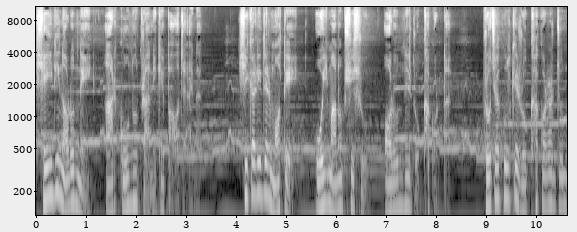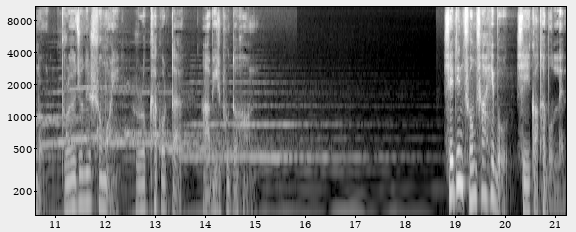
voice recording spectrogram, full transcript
সেই দিন অরণ্যে আর কোনো প্রাণীকে পাওয়া যায় না। শিকারীদের মতে, ওই মানব শিশু অরণ্যের রক্ষাকর্তা। প্রজাকুলকে রক্ষা করার জন্য প্রয়োজনের সময় রক্ষাকর্তা আবির্ভূত হন। সেদিন সোম সাহেবও সেই কথা বললেন।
